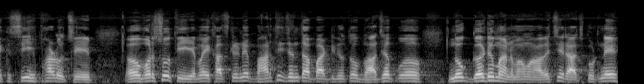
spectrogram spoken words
એક સિંહ ફાળો છે વર્ષોથી એમાં ખાસ કરીને ભારતીય જનતા પાર્ટીનો તો ભાજપનો ગઢ માનવામાં આવે છે. રાજકોટને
